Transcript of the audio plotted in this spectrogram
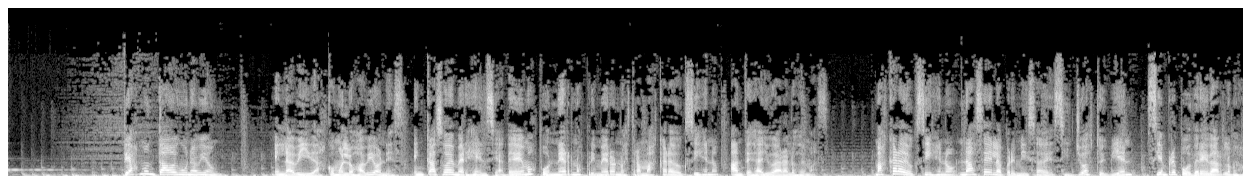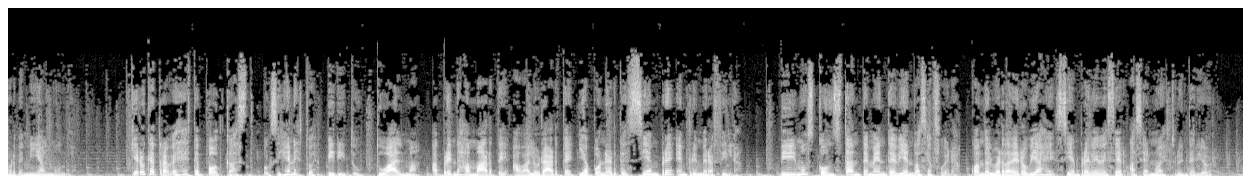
¿Te has montado en un avión? En la vida, como en los aviones, en caso de emergencia debemos ponernos primero nuestra máscara de oxígeno antes de ayudar a los demás. Máscara de oxígeno nace de la premisa de si yo estoy bien, siempre podré dar lo mejor de mí al mundo. Quiero que a través de este podcast oxigenes tu espíritu, tu alma, aprendas a amarte, a valorarte y a ponerte siempre en primera fila. Vivimos constantemente viendo hacia afuera, cuando el verdadero viaje siempre debe ser hacia nuestro interior.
